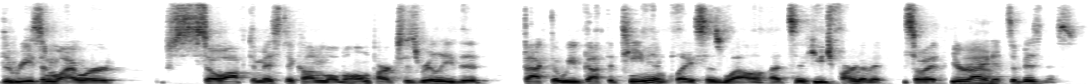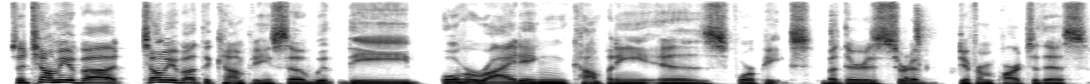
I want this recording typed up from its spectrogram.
the reason why we're so optimistic on mobile home parks is really that fact that we've got the team in place as well. That's a huge part of it. So it, you're yeah. right, it's a business. So tell me about tell me about the company. So with the overriding company is Four Peaks, but there's sort That's of different parts of this.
